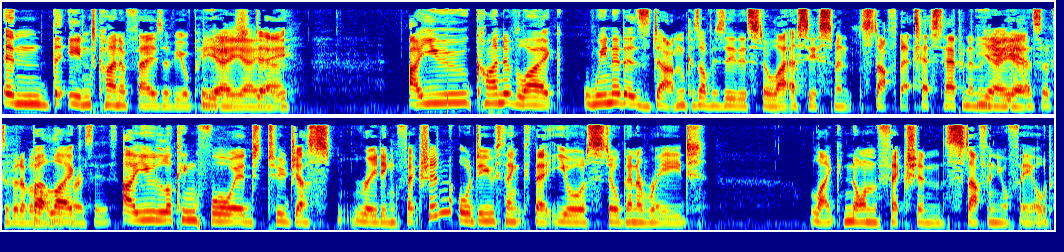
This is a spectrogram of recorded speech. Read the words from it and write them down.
in the end kind of phase of your PhD. Yeah, yeah, yeah. Are you kind of like when it is done? Because obviously there's still like assessment stuff that has to happen in the Yeah, new yeah. year. So it's a bit of a but like, process. are you looking forward to just reading fiction, or do you think that you're still going to read like non-fiction stuff in your field?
